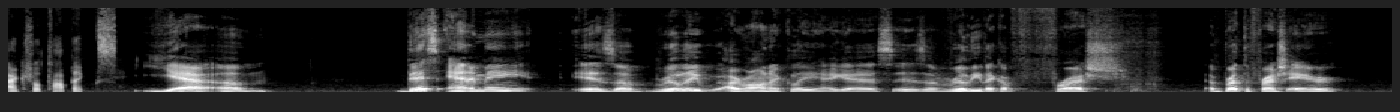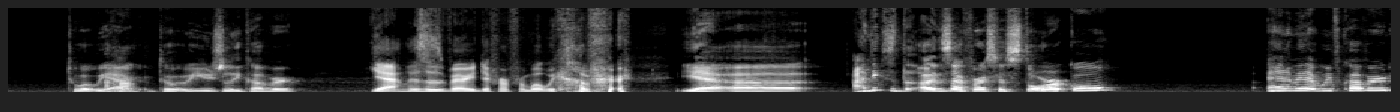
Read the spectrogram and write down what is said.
actual topics? Yeah, um this anime is a really ironically, I guess, is a really like a fresh a breath of fresh air to what we Uh-huh. act, to what we usually cover. Yeah, this is very different from what we cover. Yeah, uh I think this is, the, uh, this is our first historical anime that we've covered.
